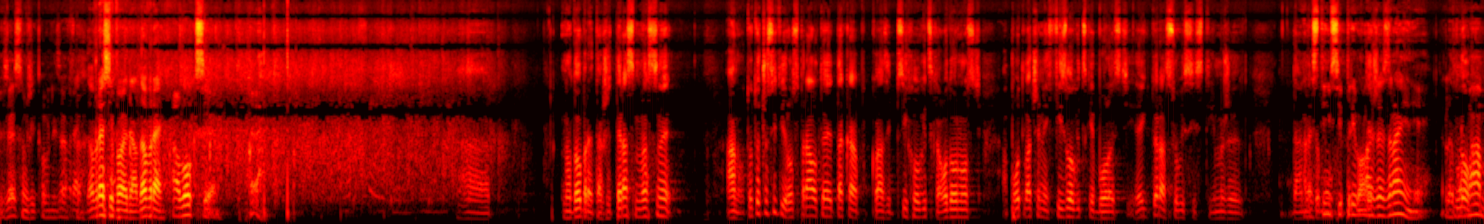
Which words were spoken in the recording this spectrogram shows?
Že som šikovný za. Dobre, dobre si povedal, dobre. A boxie. No dobre, takže teraz sme vlastne Áno, toto, čo si ty rozprával, to je taká kvázi psychologická odolnosť a potlačenie fyziologickej bolesti, hej, ktorá súvisí s tým, že dáme Ale s tým si privoláš že zranenie, lebo no, mám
